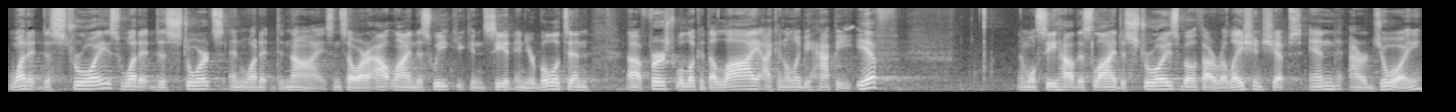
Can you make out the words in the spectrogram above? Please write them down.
what it destroys, what it distorts, and what it denies. And so, our outline this week, you can see it in your bulletin. Uh, first, we'll look at the lie I can only be happy if. And we'll see how this lie destroys both our relationships and our joy.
